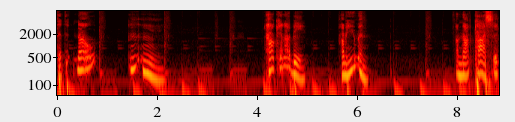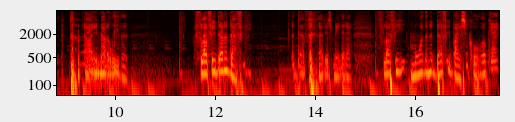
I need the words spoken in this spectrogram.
that. No, mm-mm. How can I be? I'm human. I'm not plastic. I ain't metal either. Fluffy than a Duffy. A Duffy. I just made it a fluffy more than a Duffy bicycle. Okay.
